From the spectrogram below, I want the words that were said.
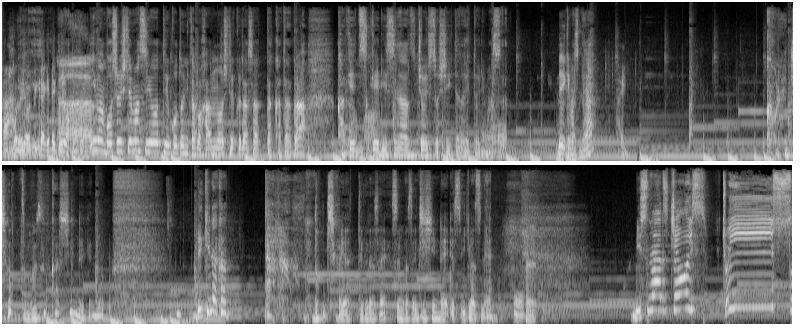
あの呼びかけてくれた。今募集してますよっていうことに多分反応してくださった方が駆けつけリスナーズチョイスとしていただいております。でいきますね。はい。これちょっと難しいんだけどできなかったら どっちかやってください。すみません。自信ないです。いきますね。リスナーズチョイス！チョイス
